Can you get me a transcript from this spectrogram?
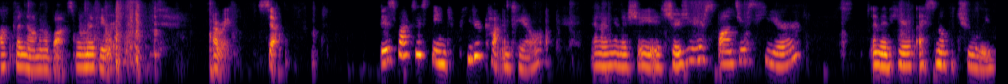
a phenomenal box. One of my favorites. All right, so this box is themed Peter Cottontail. And I'm going to show you, it shows you your sponsors here. And then here, I smell patchouli.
